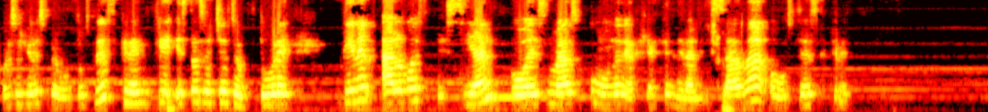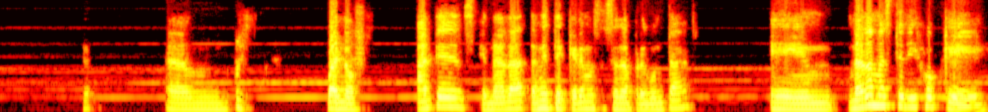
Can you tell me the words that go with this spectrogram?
Por eso yo les pregunto, ¿ustedes creen que estas fechas de octubre tienen algo especial o es más como una energía generalizada o ustedes qué creen? Em, bueno, antes que nada, también te queremos hacer una pregunta. Em, nada más te dijo que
